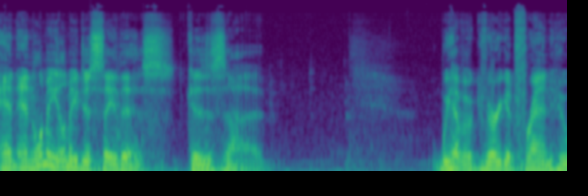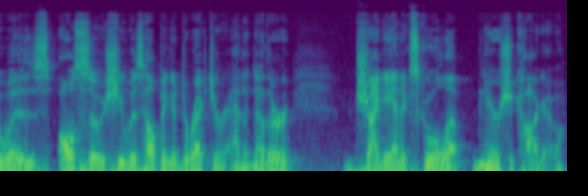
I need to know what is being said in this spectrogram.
And and let me let me just say this because uh, we have a very good friend who was also she was helping a director at another gigantic school up near Chicago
